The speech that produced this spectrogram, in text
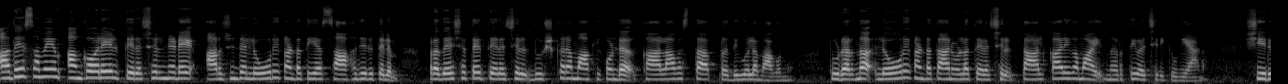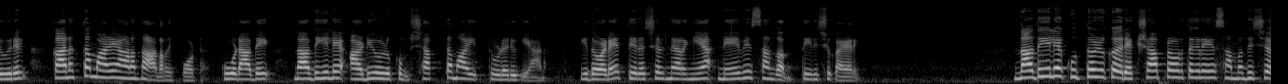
അതേസമയം അങ്കോലയിൽ തിരച്ചിലിനിടെ അർജുന്റെ ലോറി കണ്ടെത്തിയ സാഹചര്യത്തിലും പ്രദേശത്തെ തിരച്ചിൽ ദുഷ്കരമാക്കിക്കൊണ്ട് കാലാവസ്ഥ പ്രതികൂലമാകുന്നു. തുടർന്ന് ലോറി കണ്ടെത്താനുള്ള തിരച്ചിൽ താൽക്കാലികമായി നിർത്തിവച്ചിരിക്കുകയാണ്. ഷിരൂരിൽ കനത്ത മഴയാണെന്നാണ് റിപ്പോർട്ട്. കൂടാതെ നദിയിലെ അടിയൊഴുക്കും ശക്തമായി തുടരുകയാണ്. ഇതോടെ തിരച്ചിലിനിറങ്ങിയ നേവി സംഘം തിരിച്ചു കയറി. നദിയിലെ കുത്തൊഴുക്ക് രക്ഷാപ്രവർത്തകരെ സംബന്ധിച്ച്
